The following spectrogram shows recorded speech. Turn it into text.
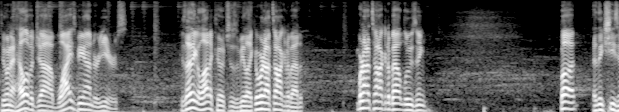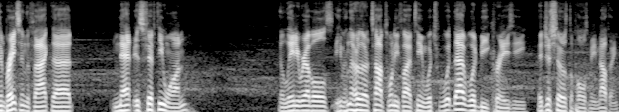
Doing a hell of a job. Wise beyond her years. Because I think a lot of coaches would be like, oh, we're not talking about it. We're not talking about losing. But I think she's embracing the fact that net is 51. The Lady Rebels, even though they're a top 25 team, which would that would be crazy. It just shows the polls mean nothing.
